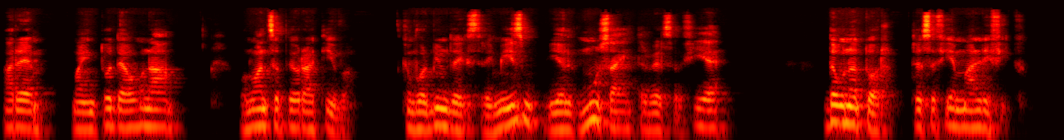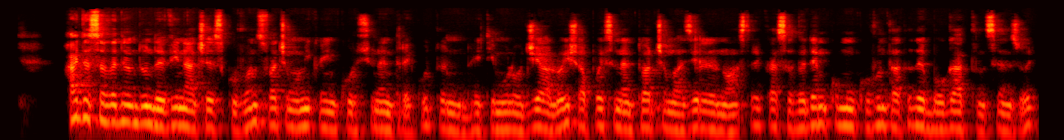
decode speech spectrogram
are mai întotdeauna o nuanță peorativă. Când vorbim de extremism, el musai trebuie să fie dăunător, trebuie să fie malefic. Haideți să vedem de unde vine acest cuvânt, să facem o mică incursiune în trecut, în etimologia lui și apoi să ne întoarcem la zilele noastre ca să vedem cum un cuvânt atât de bogat în sensuri,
